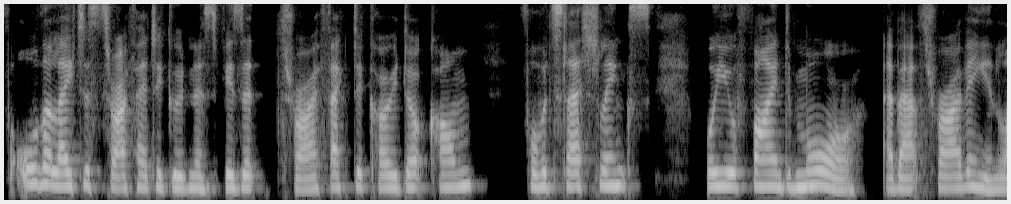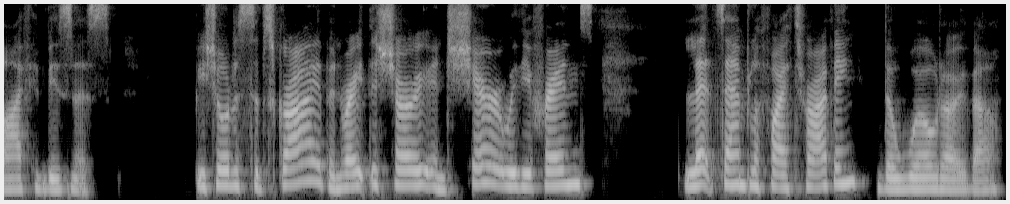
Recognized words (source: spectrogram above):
For all the latest Thrive Factor goodness, visit thrivefactorco.com forward slash links, where you'll find more about thriving in life and business. Be sure to subscribe and rate the show and share it with your friends. Let's amplify thriving the world over.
